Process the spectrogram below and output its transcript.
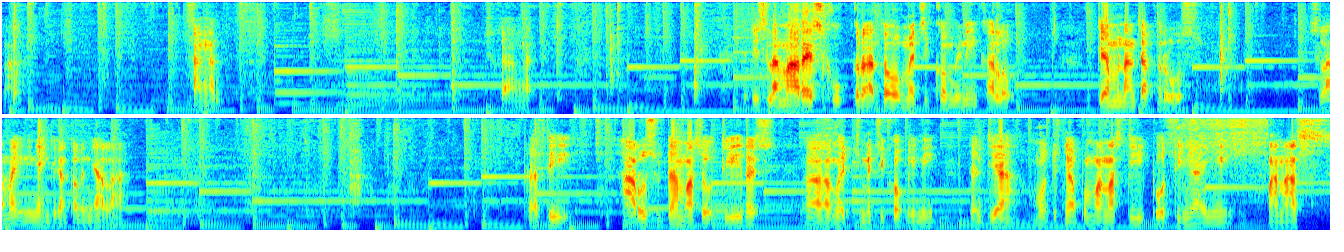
Nah hangat. Juga hangat. Jadi selama rice cooker atau magicom ini kalau dia menancap terus. Selama ininya indikator nyala. Berarti arus sudah masuk di res uh, magicom ini dan dia modusnya pemanas di bodinya ini panas.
